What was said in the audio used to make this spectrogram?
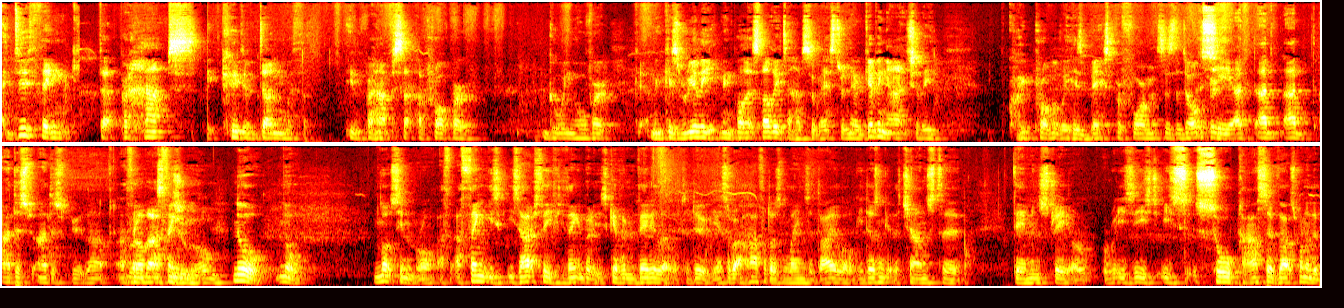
i do think that perhaps it could have done with perhaps a, a proper going over i mean because really i mean paul it's lovely to have sylvester in there giving actually quite probably his best performance as the doctor See, I, I, I, I, dis, I dispute that. I well that's I think wrong No, no. I'm not saying it wrong. I, th- I think he's, he's actually, if you think about it, he's given very little to do. He has about half a dozen lines of dialogue. He doesn't get the chance to demonstrate, or, or he's, he's, he's so passive. That's one of the,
